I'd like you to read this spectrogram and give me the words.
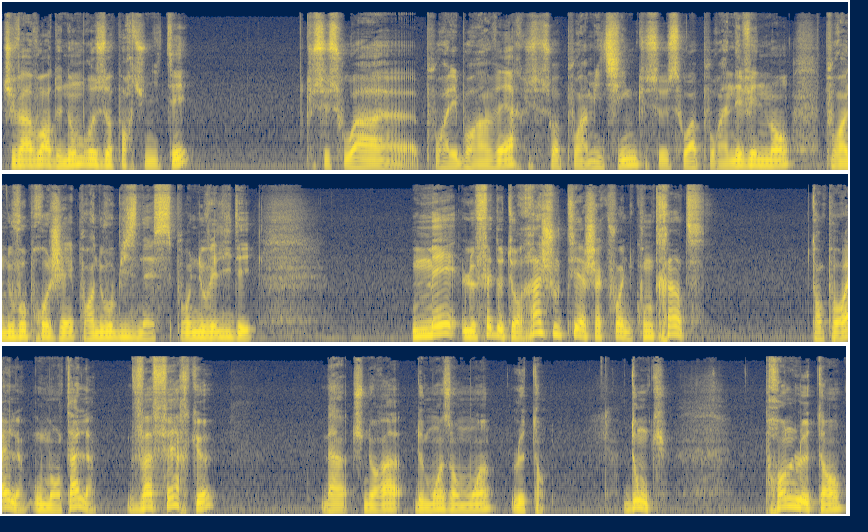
Tu vas avoir de nombreuses opportunités que ce soit euh, pour aller boire un verre, que ce soit pour un meeting, que ce soit pour un événement, pour un nouveau projet, pour un nouveau business, pour une nouvelle idée. Mais le fait de te rajouter à chaque fois une contrainte temporelle ou mentale va faire que ben, tu n'auras de moins en moins le temps. Donc, prendre le temps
